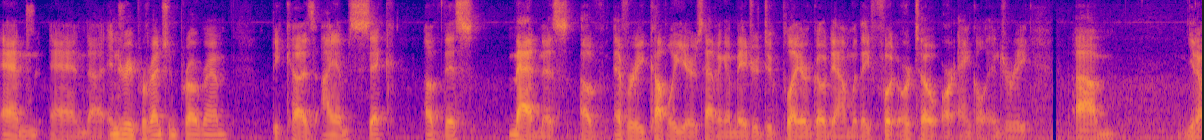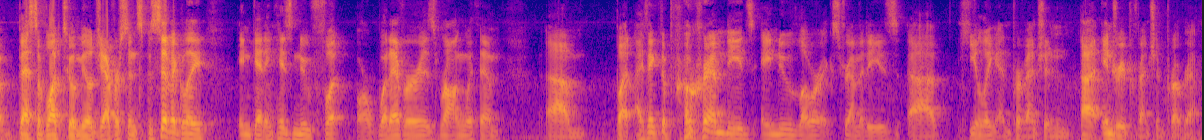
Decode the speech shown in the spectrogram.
and and uh, injury prevention program because I am sick of this madness of every couple years having a major Duke player go down with a foot or toe or ankle injury. Um, you know, best of luck to Amile Jefferson specifically in getting his new foot or whatever is wrong with him. Um, but I think the program needs a new lower extremities uh, healing and prevention, uh, injury prevention program.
